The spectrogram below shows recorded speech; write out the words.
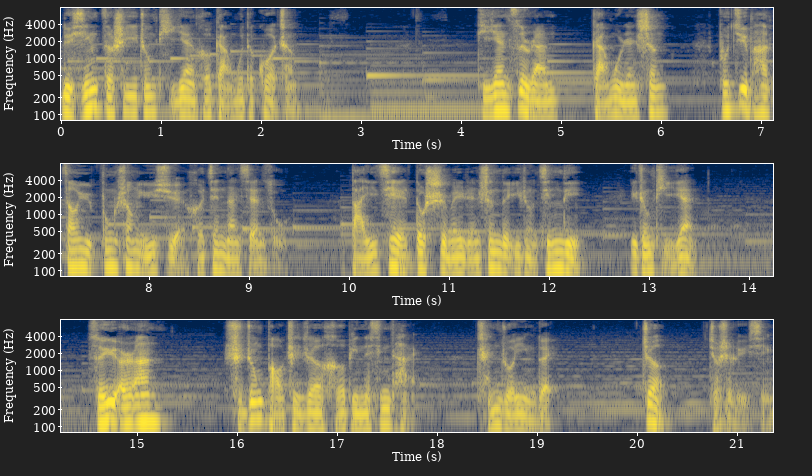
旅行则是一种体验和感悟的过程，体验自然，感悟人生。不惧怕遭遇风霜雨雪和艰难险阻，把一切都视为人生的一种经历，一种体验，随遇而安，始终保持着和平的心态，沉着应对，这就是旅行。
